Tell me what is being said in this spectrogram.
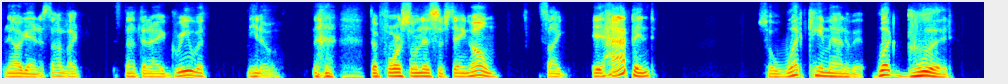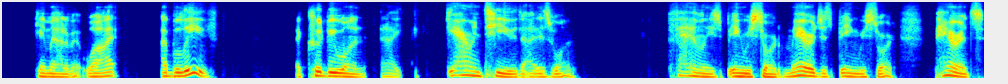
Now, again, it's not like it's not that I agree with, you know, the forcefulness of staying home. It's like it happened. So, what came out of it? What good came out of it? Well, I, I believe it could be one. And I, I guarantee you that is one. Families being restored, marriages being restored, parents,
